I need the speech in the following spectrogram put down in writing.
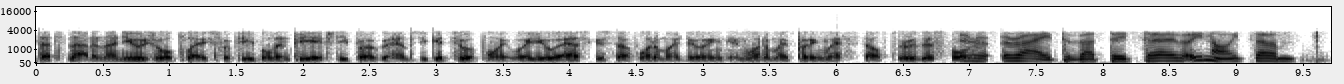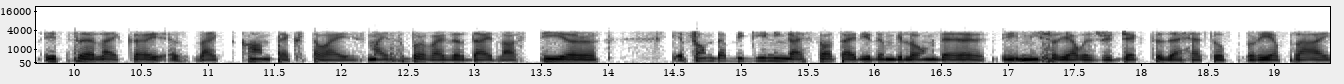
That's not an unusual place for people in PhD programs. You get to a point where you ask yourself, "What am I doing? And what am I putting myself through this for?" R- right, but it's uh, you know it's um it's uh, like uh, like context wise. My supervisor died last year. From the beginning, I felt I didn't belong there. Initially, I was rejected. I had to reapply.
